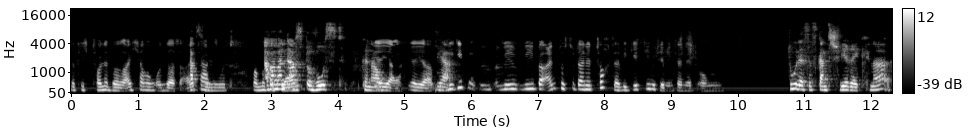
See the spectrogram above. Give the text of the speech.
wirklich tolle Bereicherung unseres Alltags. Absolut. Man Aber man darf es bewusst, genau. Ja, ja, ja, ja. Wie, Ja. Wie, geht, wie, wie beeinflusst du deine Tochter? Wie geht die mit dem Internet um? Du, das ist ganz schwierig. Ne?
